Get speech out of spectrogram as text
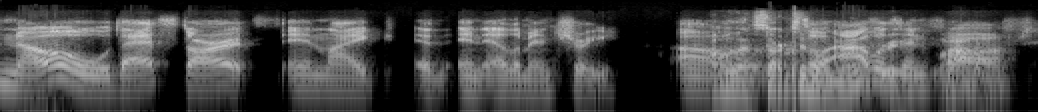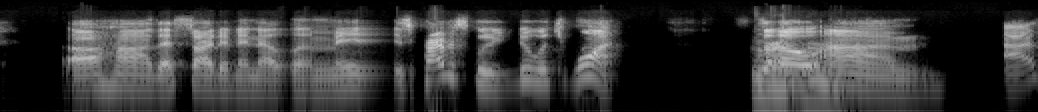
No, that starts in like in, in elementary. Um, oh, that starts. In elementary. So I was involved. Wow. Uh huh. That started in elementary. It's private school. You do what you want. So right, right. um, I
